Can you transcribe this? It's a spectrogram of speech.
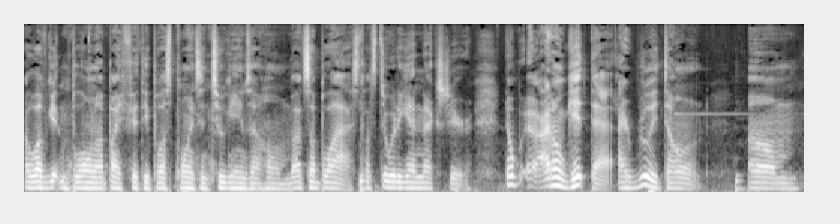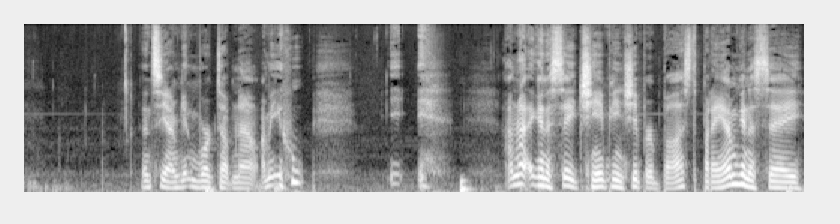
I love getting blown up by 50 plus points in two games at home. That's a blast. Let's do it again next year. No, I don't get that. I really don't. Um, and see, I'm getting worked up now. I mean, who? I'm not gonna say championship or bust, but I am gonna say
